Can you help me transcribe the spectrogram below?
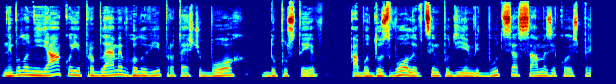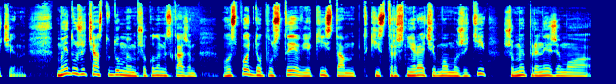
не було ніякої проблеми в голові про те, що Бог допустив або дозволив цим подіям відбутися саме з якоюсь причиною. Ми дуже часто думаємо, що коли ми скажемо, Господь допустив якісь там такі страшні речі в моєму житті, що ми принижимо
